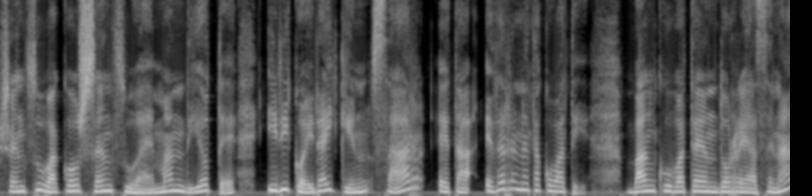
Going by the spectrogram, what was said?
sentzubako zentzua eman diote iriko eraikin zahar eta ederrenetako bati. Banku baten dorrea zena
